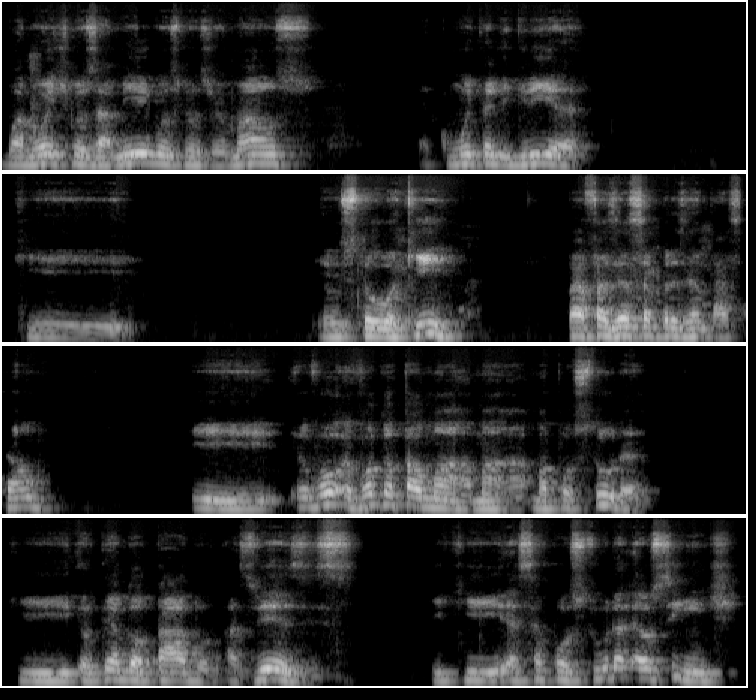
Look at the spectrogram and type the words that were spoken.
boa noite, meus amigos, meus irmãos. É com muita alegria que eu estou aqui para fazer essa apresentação. E eu vou, eu vou adotar uma, uma, uma postura que eu tenho adotado às vezes, e que essa postura é o seguinte:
